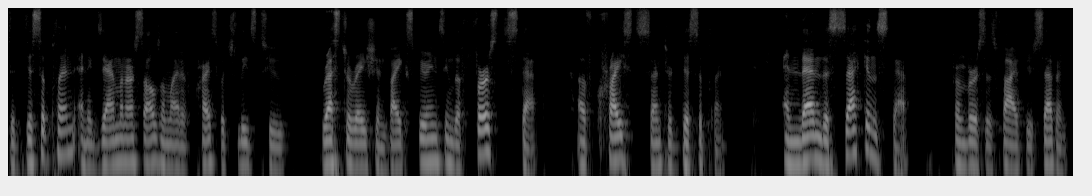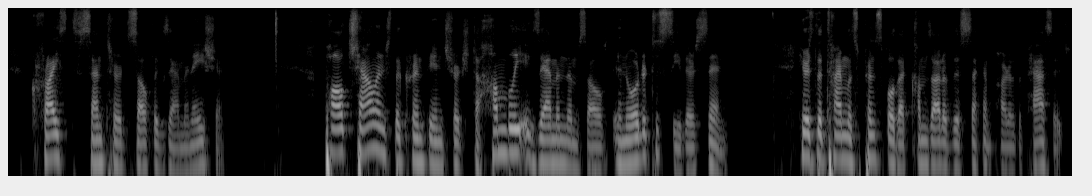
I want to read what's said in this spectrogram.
to discipline and examine ourselves in light of Christ, which leads to restoration by experiencing the first step of Christ centered discipline. And then the second step from verses five through seven Christ centered self examination. Paul challenged the Corinthian church to humbly examine themselves in order to see their sin. Here's the timeless principle that comes out of this second part of the passage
